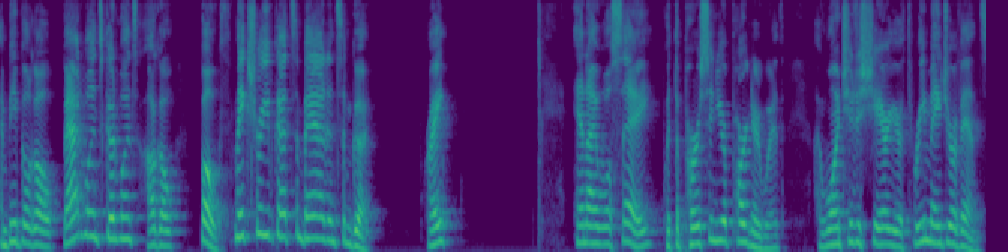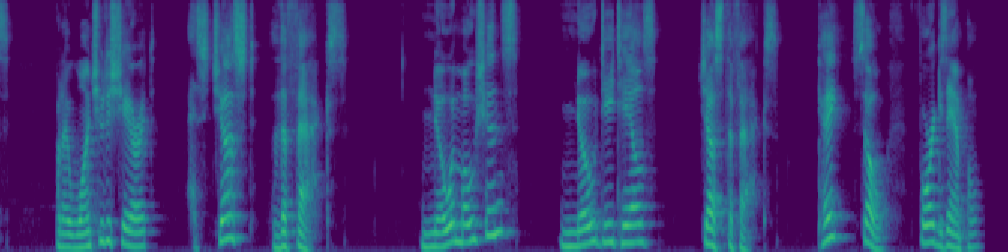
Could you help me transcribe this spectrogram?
And people go, bad ones, good ones. I'll go, both. Make sure you've got some bad and some good, right? And I will say, with the person you're partnered with, I want you to share your three major events, but I want you to share it as just the facts. No emotions, no details, just the facts. Okay? So, for example,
